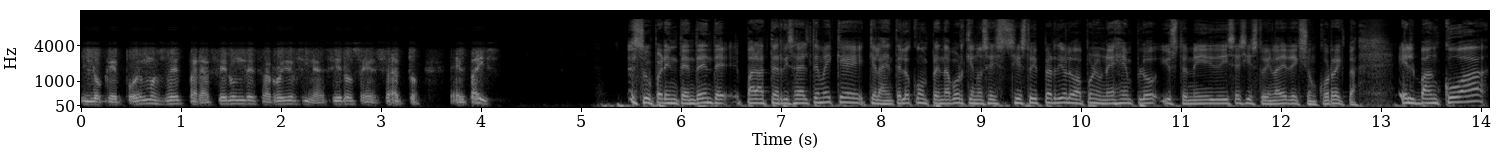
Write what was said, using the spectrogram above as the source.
y lo que podemos hacer para hacer un desarrollo financiero sensato en el país. Superintendente, para aterrizar el tema y que, que, la gente lo comprenda, porque no sé si estoy perdido, le voy a poner un ejemplo y usted me dice si estoy en la dirección correcta. El Banco A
